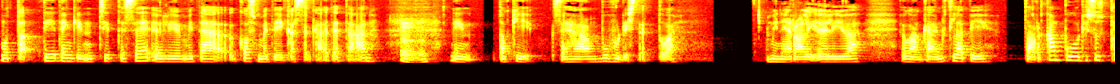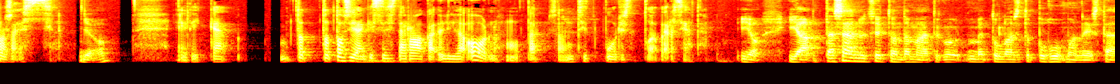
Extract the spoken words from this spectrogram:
Mutta tietenkin nyt sitten se öljy, mitä kosmetiikassa käytetään, Mm. niin toki sehän on puhdistettua mineraaliöljyä, joka on käynyt läpi tarkan puhdistusprosessin. Joo. Eli to, to, tosiaankin se sitä raakaöljyä on, mutta se on nyt sitten puhdistettua versiota. Joo. Ja tässä nyt sitten on tämä, että kun me tullaan sitten puhumaan niistä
